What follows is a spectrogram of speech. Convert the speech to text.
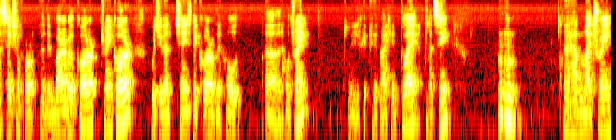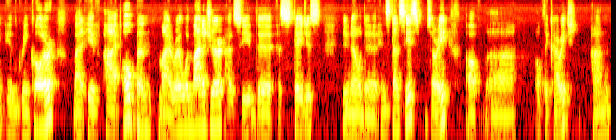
a section for the variable color train color which you can change the color of the whole uh, whole train. If I hit play let's see. I have my train in green color but if I open my railway manager I'll see the stages you know the instances sorry of uh, of the carriage. And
